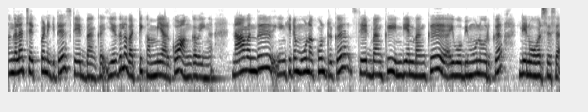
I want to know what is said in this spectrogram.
அங்கெல்லாம் செக் பண்ணிக்கிட்டு ஸ்டேட் பேங்க்கு எதில் வட்டி கம்மியாக இருக்கோ அங்கே வைங்க. நான் வந்து என்கிட்ட மூணு அக்கௌண்ட் இருக்குது state bank Indian bank IOB மூணும் இருக்குது இந்தியன் ஓவர்சீஸை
